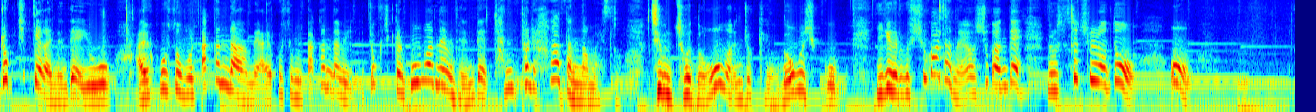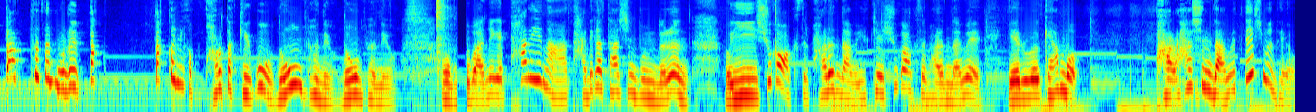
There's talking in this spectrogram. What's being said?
쪽집게가 있는데 요 알코솜을 닦은 다음에 알코솜을 닦은 다음에 이 쪽집게를 뽑아내면 되는데 잔털이 하나도 안 남아있어. 지금 저 너무 만족해요. 너무 쉽고 이게 그리고 슈가잖아요. 슈가인데 이 스테출러도 어 따뜻한 물에 딱 닦으니까 바로 닦이고 너무 편해요. 너무 편해요. 어, 뭐 만약에 팔이나 다리 같아 하신 분들은 어, 이 sugar wax를 바른 다음에 UK sugar wax를 바른 다음에 얘를 이렇게 한번 발 하신 다음에 떼시면 돼요.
